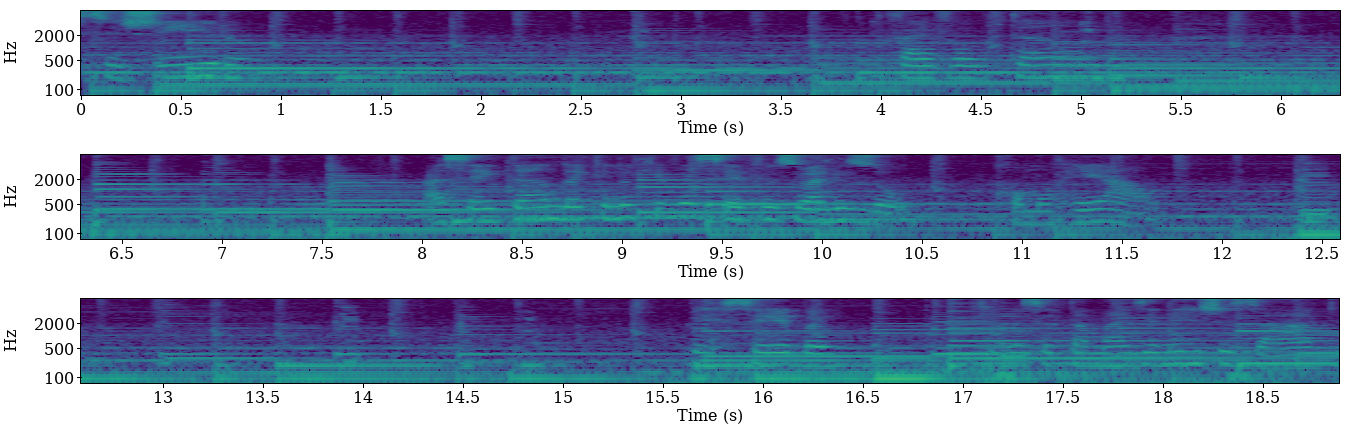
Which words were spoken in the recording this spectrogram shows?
Esse giro, vai voltando, aceitando aquilo que você visualizou como real. Perceba que você está mais energizado,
